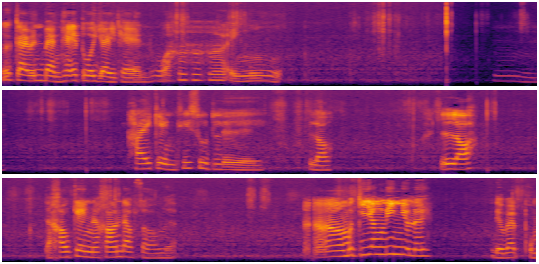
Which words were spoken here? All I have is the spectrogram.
ก็กลายเป็นแบ่งให้ตัวใหญ่แทนว้าฮ่าฮ่าไอ้งูใครเก่งที่สุดเลยเหรอเหรอ แต่เขาเก่งนะเขาอันดับสองเลยอ้าเมื่อกี้ยังนิ่งอยู่เลย เดี๋ยวแบบผม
